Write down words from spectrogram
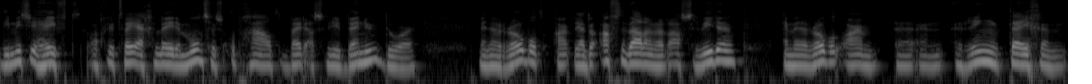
die missie heeft ongeveer twee jaar geleden monsters opgehaald bij de asteroïde Bennu door met een robotarm, ja, door af te dalen naar de asteroïde en met een robotarm uh, een ring tegen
